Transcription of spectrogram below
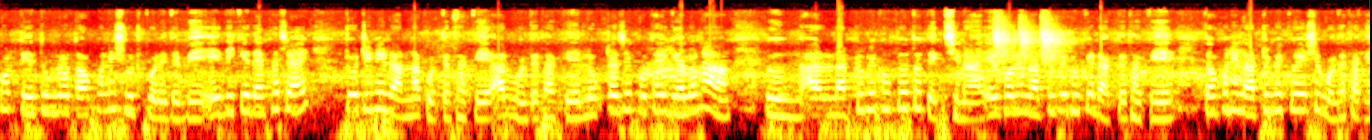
করতে, তোমরা তখনই শ্যুট করে দেবে। এদিকে দেখা যায় টোটিনি রান্না করতে থাকে আর বলতে থাকে, লোকটা যে কোথায় গেল না? আর লাট্টু বেকুকেও তো দেখছি না। এরপরে লাট্টু বেকুকে ডাকতে থাকে। তখনই লাট্টু বেকু এসে বলতে থাকে,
